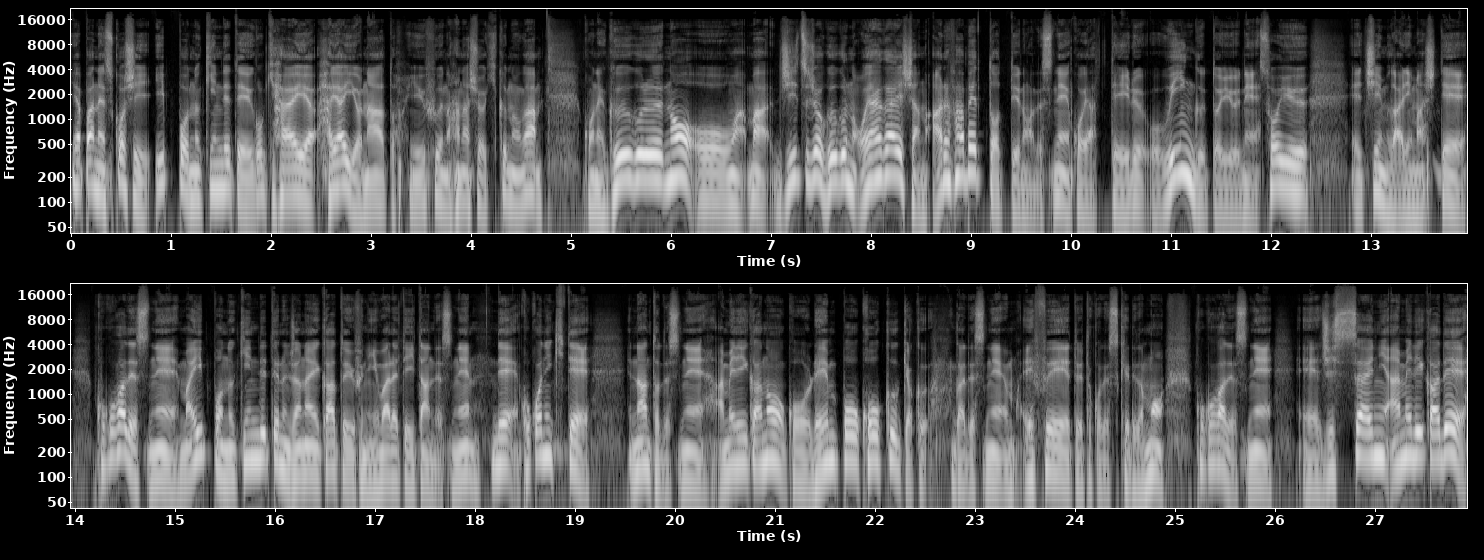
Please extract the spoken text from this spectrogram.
やっぱね少し一歩抜きん出て動き早い早いよなというふうな話を聞くのがこうね Google のまあ、まあ、事実上 Google の親会社のアルファベットっていうのはですねこうやっている Wing というねそういうチームがありましてここがですね、まあ、一歩抜きん出てるんじゃないかというふうに言われていたんですね。でここに来てなんとですねアメリカのこう連邦航空局がですね FAA というとこですけれどもここがですね、ねえー、実際にアメリカで、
